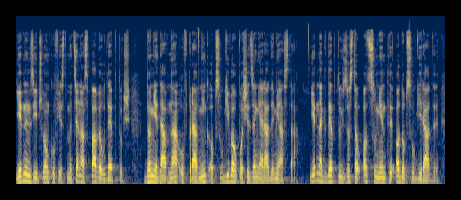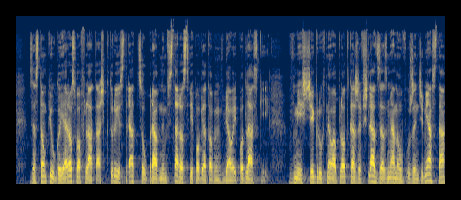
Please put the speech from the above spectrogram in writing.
Jednym z jej członków jest mecenas Paweł Deptuś. Do niedawna ów prawnik obsługiwał posiedzenia Rady Miasta. Jednak Deptuś został odsunięty od obsługi Rady. Zastąpił go Jarosław Lataś, który jest radcą prawnym w starostwie powiatowym w Białej Podlaskiej. W mieście gruchnęła plotka, że w ślad za zmianą w Urzędzie Miasta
